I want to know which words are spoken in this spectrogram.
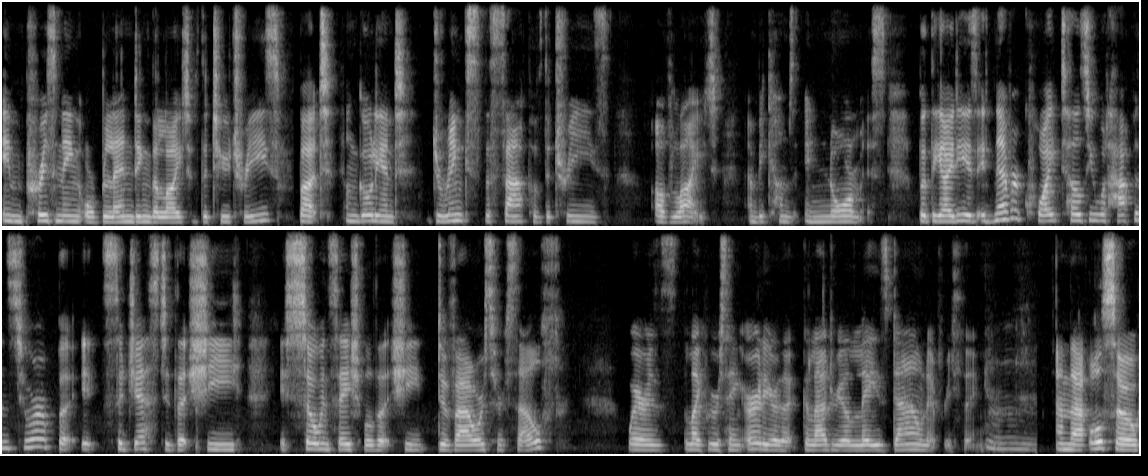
imprisoning or blending the light of the two trees. But Ungoliant drinks the sap of the trees of light and becomes enormous. But the idea is, it never quite tells you what happens to her, but it suggested that she is so insatiable that she devours herself. Whereas, like we were saying earlier, that Galadriel lays down everything. Mm. And that also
